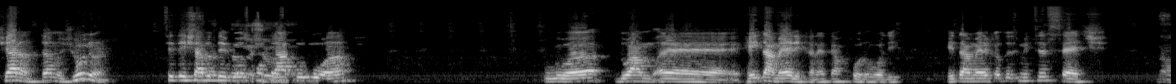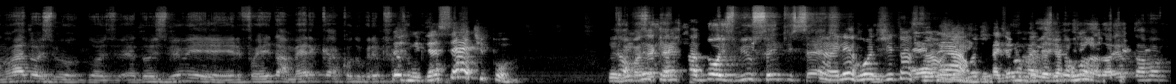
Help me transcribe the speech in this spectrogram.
Chiarantano Júnior. Se deixaram dever os contratos do Luan. O Luan do é, Rei da América, né? Tem uma coroa ali. Rei da América 2017. Não, não é 2000, é 2000 e ele foi Rei da América quando o Grêmio foi 2017, pô. 2017. Não, mas é que aqui tá 2107. Não, ele errou a digitação. É, não, mas eu, mas eu já falando, eu tava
